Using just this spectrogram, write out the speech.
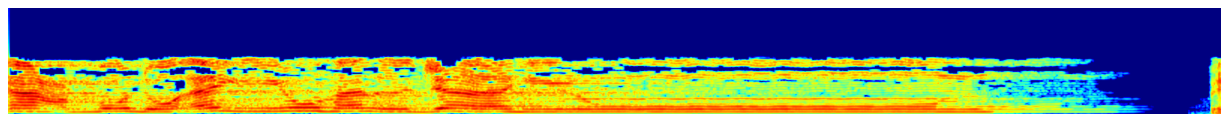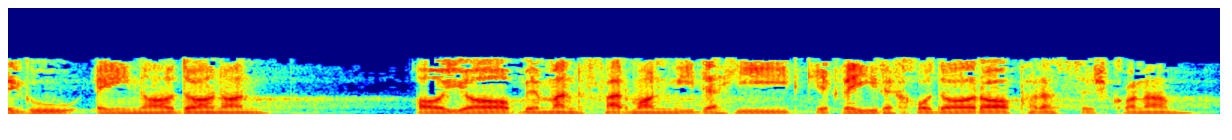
اعبد ایها الجاهلون بگو ای نادانان آیا به من فرمان می دهید که غیر خدا را پرستش کنم؟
